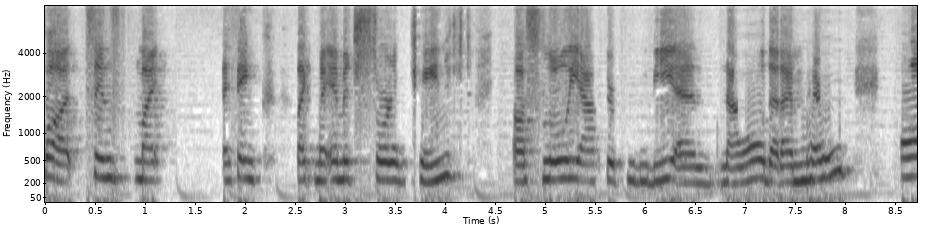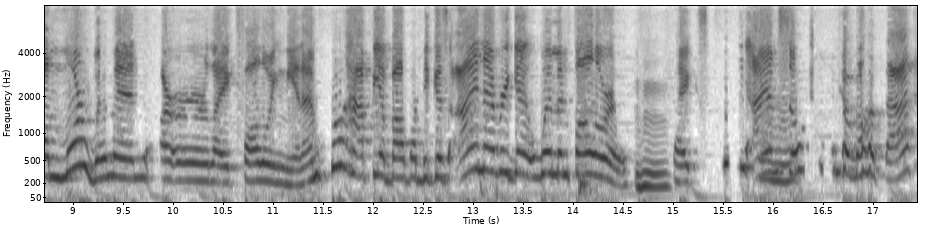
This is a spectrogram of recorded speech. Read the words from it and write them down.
But since my, I think like my image sort of changed uh, slowly after PBB and now that I'm married, um, more women are like following me and I'm so happy about that because I never get women followers. Like I am so happy about that.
